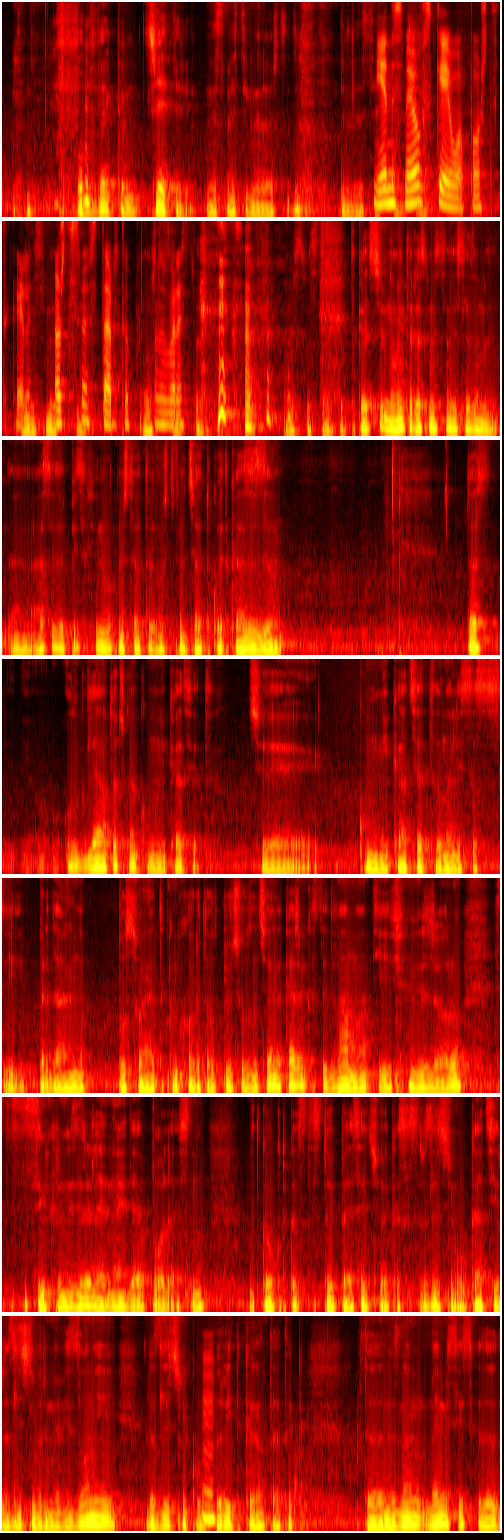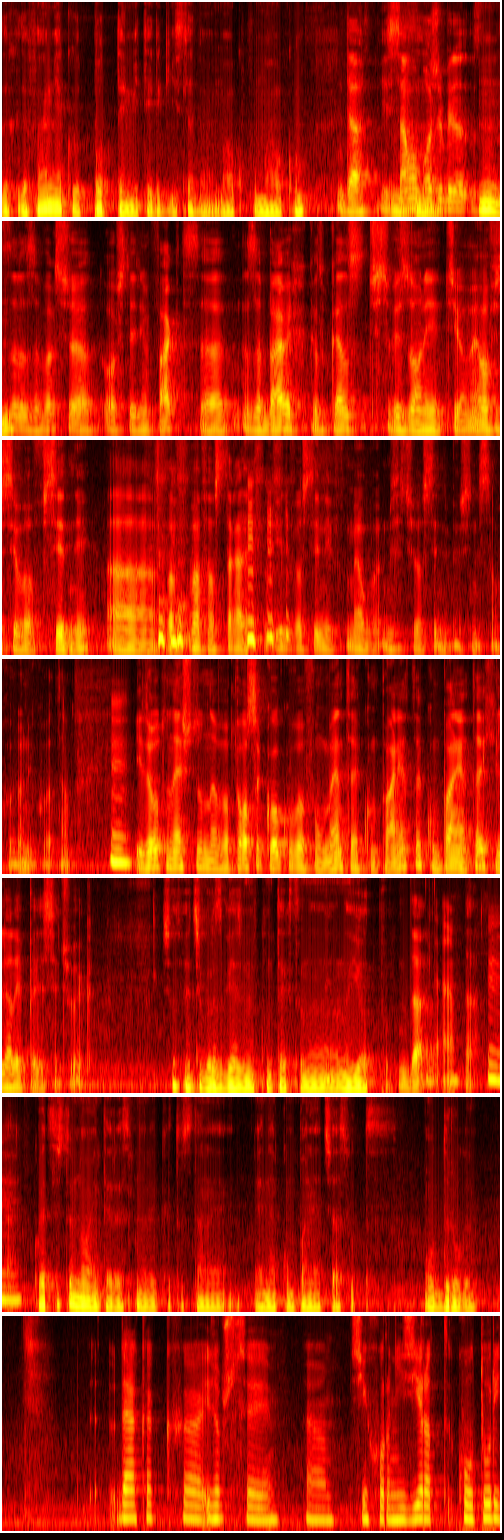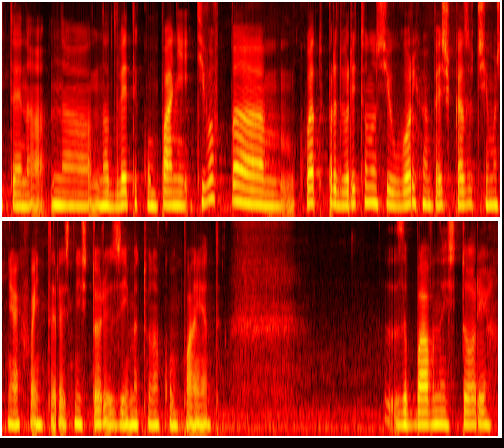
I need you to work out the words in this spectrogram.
от 2 към 4. Не сме стигнали още до 90. Ние не сме в скейла още, така ли? Сме още сме в стартъп. Още Добре. Сме още сме в стартъп. Така че много интересно наистина да изследваме. Аз си записах едно от нещата още в началото, което каза за Тоест, от гледна точка на комуникацията, че комуникацията нали, с и предаване на посланията към хората е от ключово значение. Да кажем, като сте двама, ти Жоро, сте се синхронизирали една идея по-лесно, отколкото като сте 150 човека с различни локации, различни времеви зони, различни култури mm. и така нататък. Та, не знам, мен ми се иска да, да, да хванем някои от подтемите и да ги изследваме малко по малко. Да, и само за... може би, mm. за да завърша още един факт, забравих, като казах часови зони, че имаме офиси в Сидни, а, в, в Австралия, или в Сидни, в Мелбърн. Мисля, че в Сидни беше, не съм ходил никога там. Mm. И другото нещо на въпроса, колко в момента е компанията, компанията е 1050 човека. Защото вече го разглеждаме в контекста на, на Йотпо. Да, да. да, да. Което също е много интересно, нали, като стане една компания част от, от друга. Да, как изобщо се а, синхронизират културите на, на, на двете компании. Ти, в, а, когато предварително си говорихме, беше казал, че имаш някаква интересна история за името на компанията. Забавна история.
